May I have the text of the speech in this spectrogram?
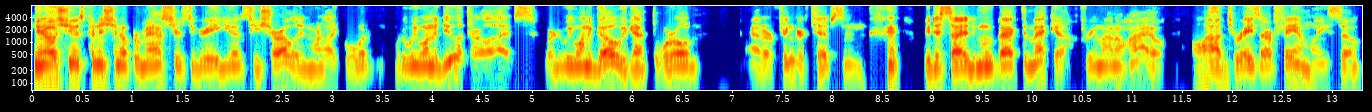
you know she was finishing up her master's degree at UNC Charlotte, and we're like, well, what what do we want to do with our lives? Where do we want to go? We got the world at our fingertips, and we decided to move back to Mecca, Fremont, Ohio, uh, awesome. uh, to raise our family. So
